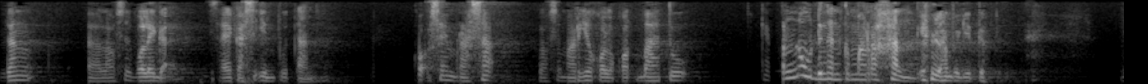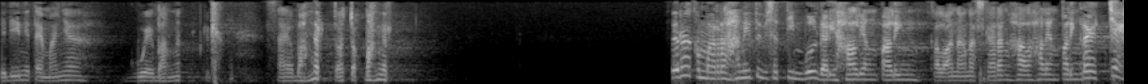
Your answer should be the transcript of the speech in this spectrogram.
Bilang, e, Lause boleh gak saya kasih inputan? Kok saya merasa Lause Mario kalau khotbah tuh kayak penuh dengan kemarahan, dia bilang begitu. Jadi ini temanya gue banget, saya banget, cocok banget. Saudara kemarahan itu bisa timbul dari hal yang paling, kalau anak-anak sekarang, hal-hal yang paling receh.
